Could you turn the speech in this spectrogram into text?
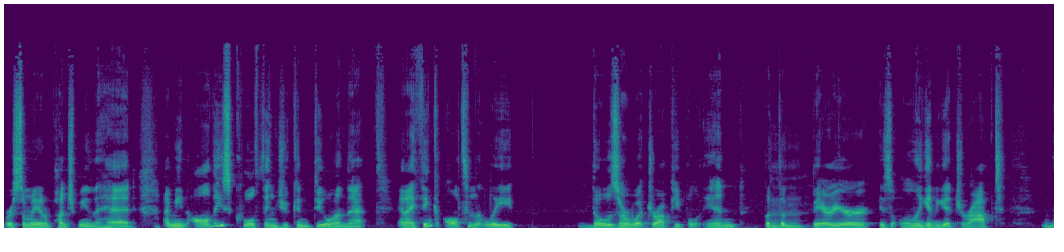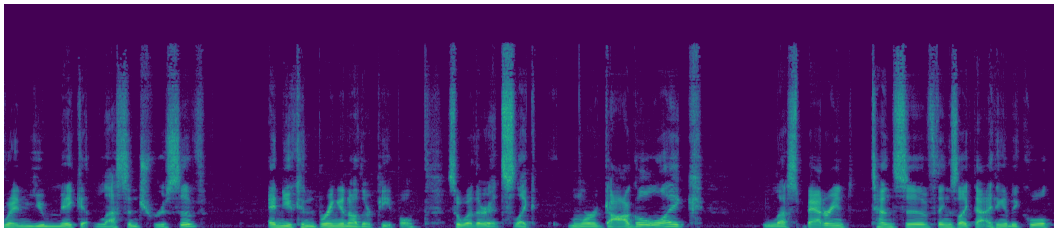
or is somebody going to punch me in the head? I mean, all these cool things you can do on that. And I think ultimately those are what draw people in but mm-hmm. the barrier is only going to get dropped when you make it less intrusive and you can bring in other people. So whether it's like more goggle like, less battery intensive, things like that, I think it'd be cool.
